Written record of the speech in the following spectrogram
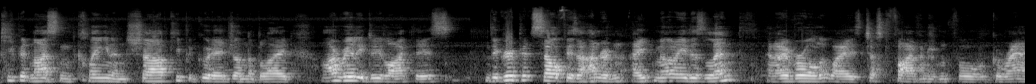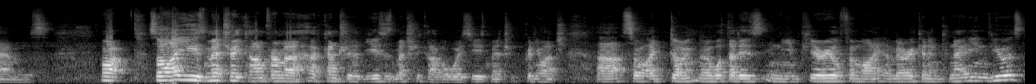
keep it nice and clean and sharp, keep a good edge on the blade. I really do like this. The grip itself is 108 millimeters length and overall it weighs just 504 grams. Alright, so I use metric. I'm from a, a, country that uses metric. I've always used metric pretty much. Uh, so I don't know what that is in the imperial for my American and Canadian viewers.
